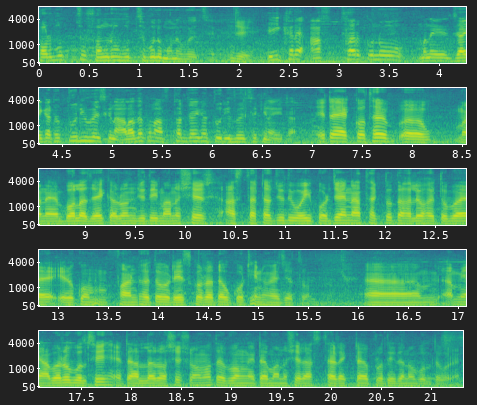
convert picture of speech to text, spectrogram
সর্বোচ্চ সংগ্রহ হচ্ছে বলে মনে হয়েছে। জি। এইখানে আস্থার কোনো মানে জায়গাটা তৈরি হয়েছে কিনা? আলাদা কোনো আস্থার জায়গা তৈরি হয়েছে কিনা এটা? এটা এক কথায় মানে বলা যায়। কারণ যদি মানুষের আস্থাটা যদি ওই পর্যায়ে না থাকতো তাহলে হয়তো বা এরকম ফান্ড হয়তো রেজ করাটাও কঠিন হয়ে যেত। আম, আবারও বলছি এটা আল্লাহর অশেষ রহমত এবং এটা মানুষের আস্থার একটা প্রতিদানও বলতে পারেন।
